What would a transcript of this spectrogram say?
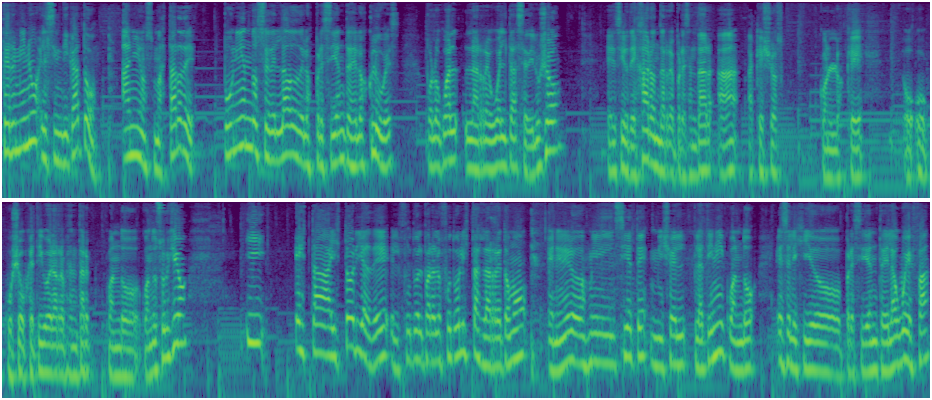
terminó el sindicato años más tarde poniéndose del lado de los presidentes de los clubes, por lo cual la revuelta se diluyó, es decir, dejaron de representar a aquellos con los que, o, cuyo objetivo era representar cuando, cuando surgió. Y esta historia del fútbol para los futbolistas la retomó en enero de 2007 Michel Platini cuando es elegido presidente de la UEFA,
